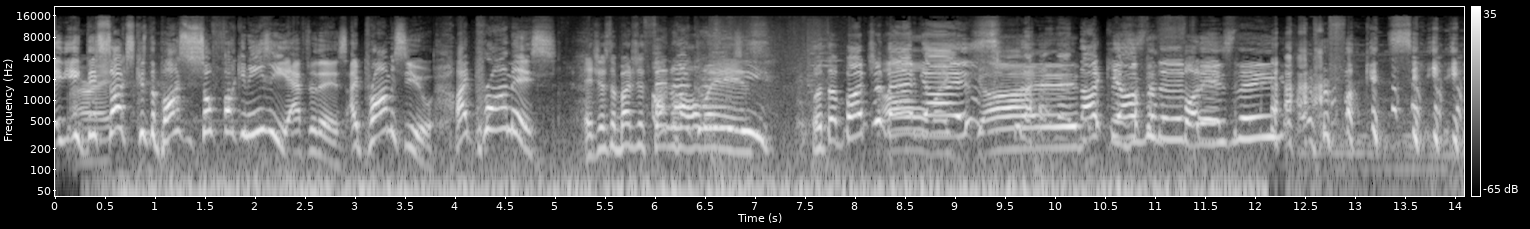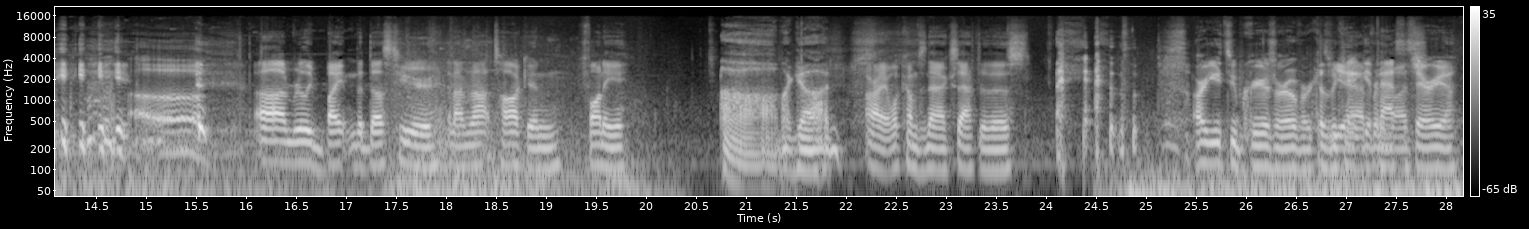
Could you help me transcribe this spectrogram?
It, it, this right. sucks because the boss is so fucking easy after this. I promise you. I promise. It's just a bunch of thin hallways crazy. with a bunch of bad oh guys. my god. Knock you this off is the the funniest thing I've ever fucking seen. Oh. Uh, I'm really biting the dust here, and I'm not talking funny. oh my god. All right, what comes next after this? Our YouTube careers are over because we Yeah, can't get past much. this area.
